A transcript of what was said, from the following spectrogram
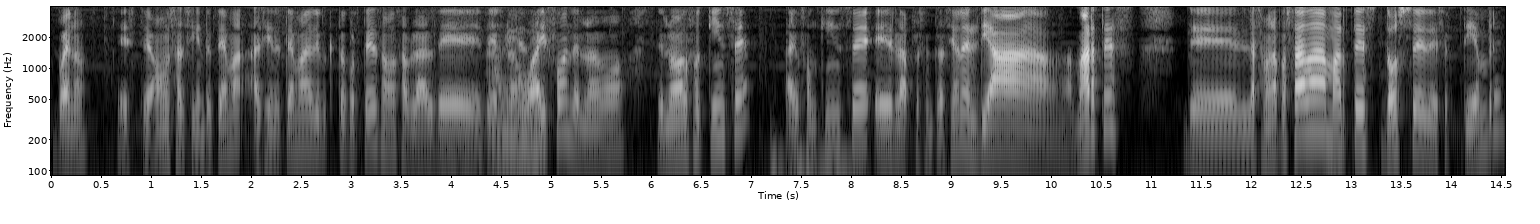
Bueno, este, vamos al siguiente tema. Al siguiente tema de Víctor Cortés, vamos a hablar de, del nuevo iPhone, del nuevo, del nuevo iPhone 15. iPhone 15 es la presentación el día martes de la semana pasada, martes 12 de septiembre,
